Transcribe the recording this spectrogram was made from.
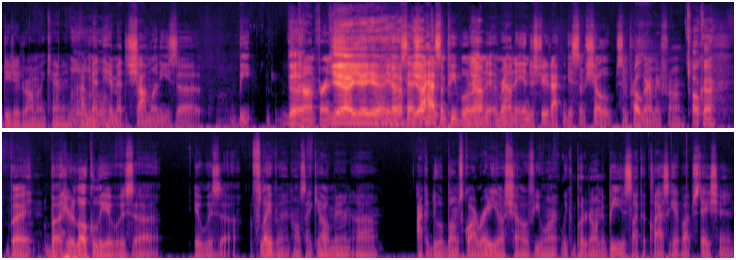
DJ Drama and Cannon. I met him at the Shaw Money's uh, The conference. Yeah, yeah, yeah. You know what I'm yep, saying? So I yep. had some people around Yep. the around the industry that I can get some show some programming from. Okay. But but here locally it was uh it was uh flavor and I was like, yo man, uh I could do a bum squad radio show if you want. We can put it on the beat. It's like a classic hip hop station.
